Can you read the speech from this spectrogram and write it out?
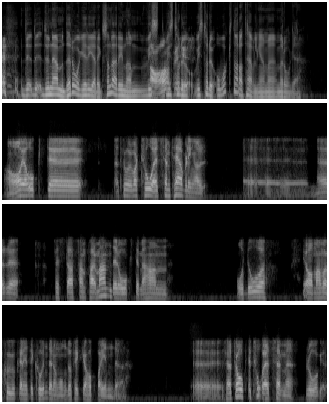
du, du, du, nämnde Roger Eriksson där innan. Visst, ja, visst, har, du, visst har du åkt några tävlingar med, med Roger? Ja, jag åkte, jag tror det var två SM-tävlingar när eh, Staffan Parmander åkte med han och då, ja, man var sjuk eller inte kunde någon gång, då fick jag hoppa in där. Eh, så jag tror jag åkte två SM med Roger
